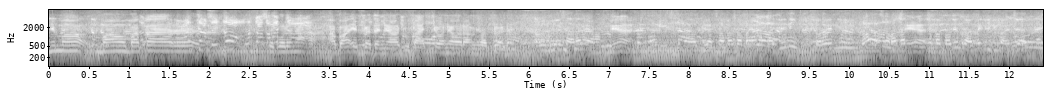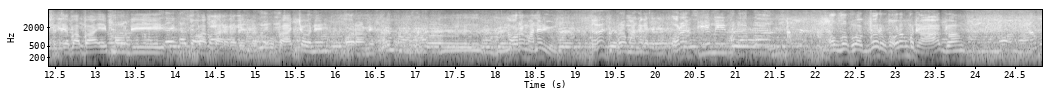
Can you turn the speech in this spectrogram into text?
ini mau mau bakar sekolahnya abaib katanya, aduh kacau nih orang satu ini. Kalau biar saran ya, biar sama-sama yang aja nih, soalnya ini masyarakat Ya. nontonnya berarti jadi macet. setiap abaib mau dibakar katanya, oh, kacau nih orang nih. Hmm, orang mana nih? Hah? Orang mana katanya? Orang sini pedagang. Allahu Akbar, orang pedagang. Kenapa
